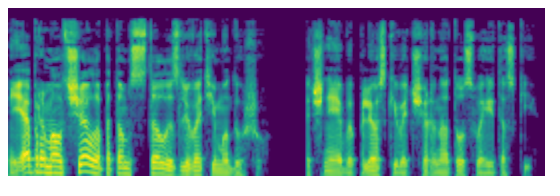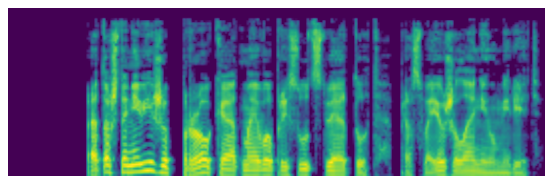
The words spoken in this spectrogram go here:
Я промолчал, а потом стал изливать ему душу точнее выплескивать черноту своей тоски. Про то, что не вижу прока от моего присутствия тут, про свое желание умереть.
